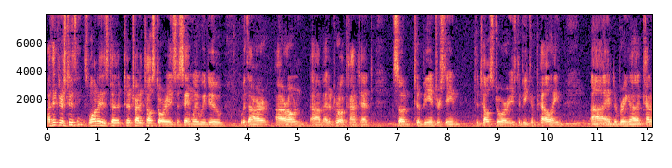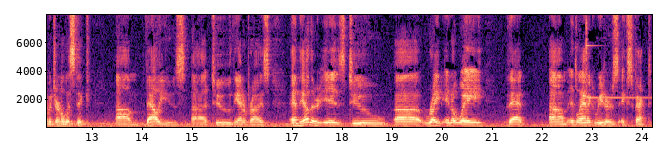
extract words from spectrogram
I think there's two things. One is to, to try to tell stories the same way we do with our our own um, editorial content. So to be interesting, to tell stories, to be compelling, uh, and to bring a kind of a journalistic um, values uh, to the enterprise. And the other is to uh, write in a way that um, Atlantic readers expect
